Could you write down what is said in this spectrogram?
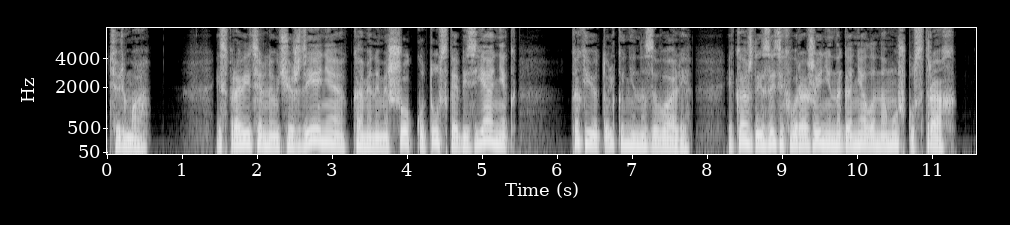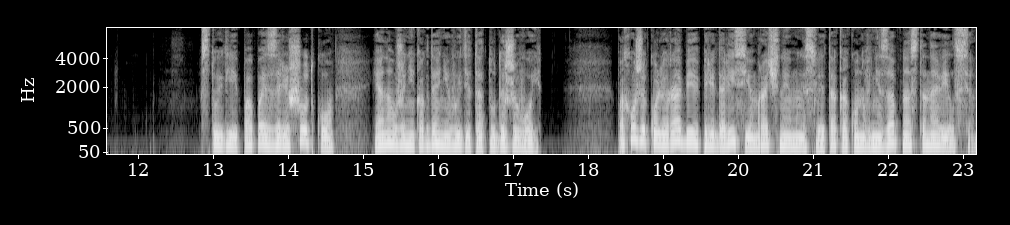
Тюрьма. Исправительное учреждение, каменный мешок, кутузка, обезьянник, как ее только не называли, и каждое из этих выражений нагоняло на мушку страх. Стоит ей попасть за решетку, и она уже никогда не выйдет оттуда живой. Похоже, Коле Раби передались ее мрачные мысли, так как он внезапно остановился.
